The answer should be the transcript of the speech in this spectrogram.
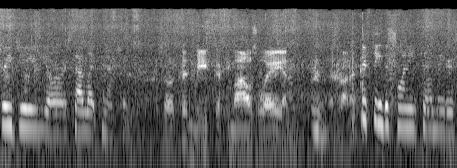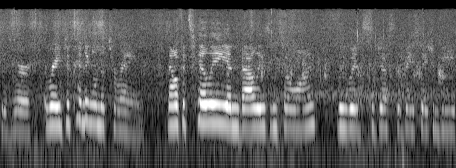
3G or satellite connection. So it couldn't be 50 miles away and and run it. 15 to 20 kilometers is where a range, depending on the terrain. Now, if it's hilly and valleys and so on, we would suggest the base station be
